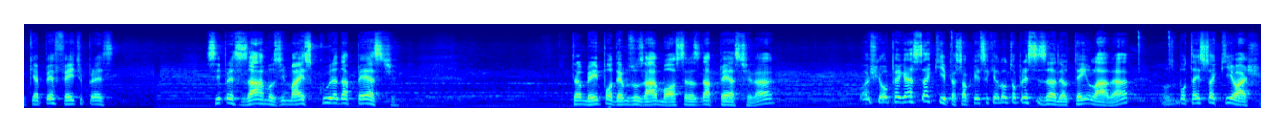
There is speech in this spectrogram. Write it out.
o que é perfeito se precisarmos de mais cura da peste. Também podemos usar amostras da peste, né? Eu acho que eu vou pegar essa aqui, pessoal, porque isso aqui eu não estou precisando, eu tenho lá, né? Vamos botar isso aqui, eu acho.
